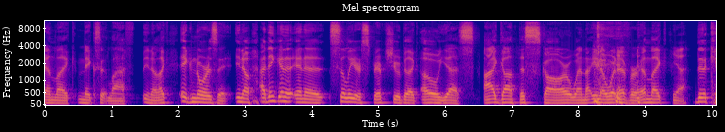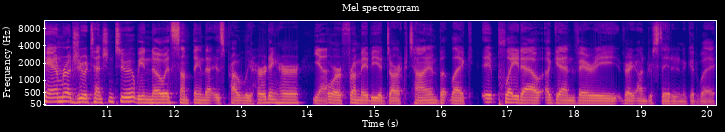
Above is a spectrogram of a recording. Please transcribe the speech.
and like makes it laugh you know like ignores it. You know i think in a in a sillier script she would be like oh yes i got this scar when I, you know whatever. And like Yeah. the camera drew attention to it. We know it's something that is probably hurting her Yeah. or from maybe a dark time but like it played out again very very understated in a good way.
